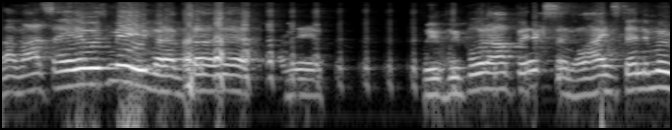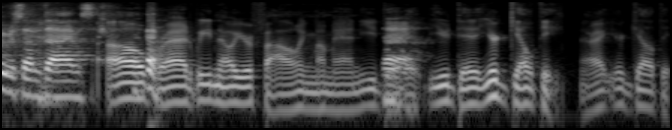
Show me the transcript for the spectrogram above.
I'm not saying it was me, but I'm telling you, I mean, we, we put out picks and the lines tend to move sometimes. oh, Brad, we know you're following, my man. You did yeah. it. You did it. You're guilty. All right, you're guilty.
